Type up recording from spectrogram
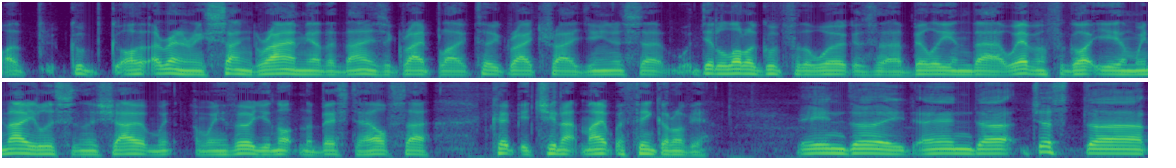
I, good, I ran into his son Graham the other day. He's a great bloke too, great trade unionist. So did a lot of good for the workers, uh, Billy, and uh, we haven't forgot you. And we know you listen to the show, and, we, and we've heard you're not in the best of health. So keep your chin up, mate. We're thinking of you. Indeed. And uh, just uh,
